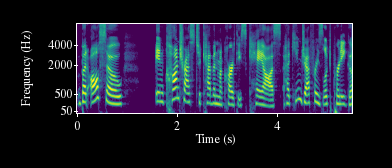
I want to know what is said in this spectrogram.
but also, in contrast to Kevin McCarthy's chaos, Hakeem Jeffries looked pretty good.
